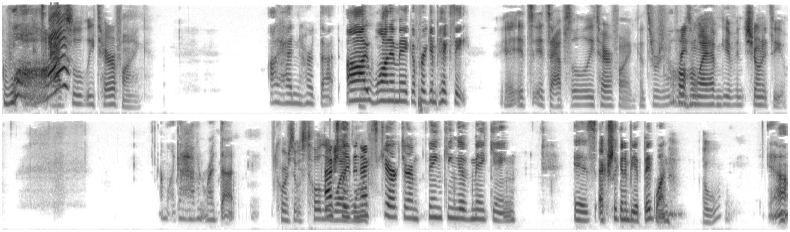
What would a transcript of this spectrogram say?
What? It's absolutely terrifying. I hadn't heard that. I want to make a friggin' pixie. It's it's absolutely terrifying. That's the re- reason why I haven't given shown it to you. I'm like, I haven't read that. Of course, it was totally Actually, the Wolf- next character I'm thinking of making is actually going to be a big one. Oh, Yeah.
